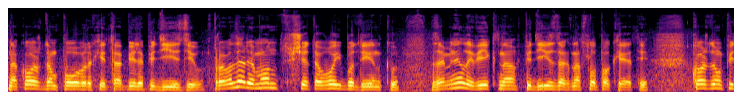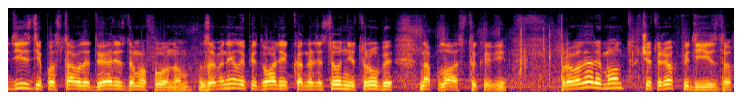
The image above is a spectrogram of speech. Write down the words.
на кожному поверхі та біля під'їздів. Провели ремонт щитової будинку. Замінили вікна в під'їздах на склопакети. В кожному під'їзді поставили двері з домофоном. Замінили підвалі каналізаційні труби на пластикові. Провели ремонт в чотирьох під'їздах.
